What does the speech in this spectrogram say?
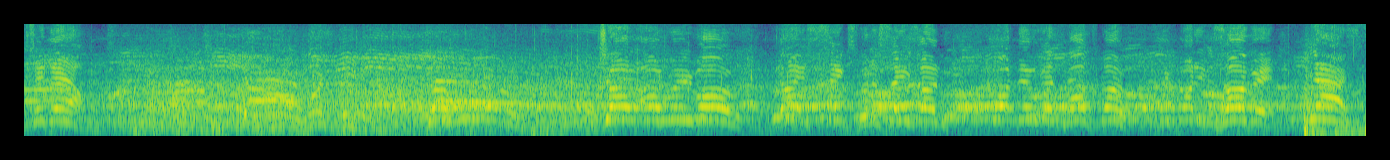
attention now. Joe Aribo, day six for the season. 1 0 against Portsmouth. We bloody deserve it. Yes!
